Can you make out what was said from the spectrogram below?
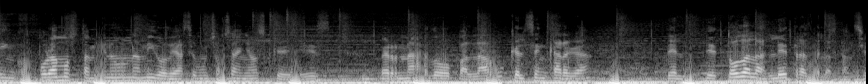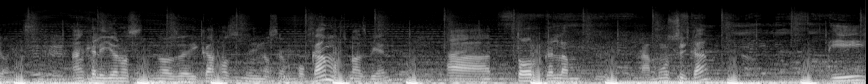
incorporamos también a un amigo de hace muchos años que es Bernardo Palau, que él se encarga de, todas las letras de las canciones. Ángel y yo nos, dedicamos y nos enfocamos más bien a todo lo que es la, la música. Y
